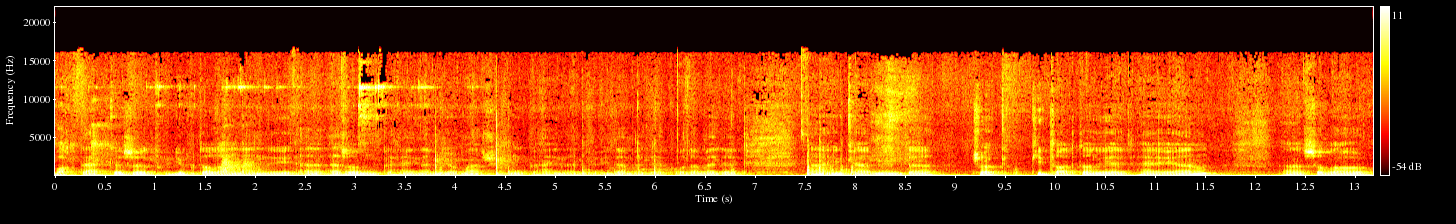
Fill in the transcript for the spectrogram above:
bakták között, nyugtalan lenni, ez a munkahely nem jó, másik munkahely nem jó, ide megyek, oda megyek, inkább mint csak kitartani egy helyen. Szóval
